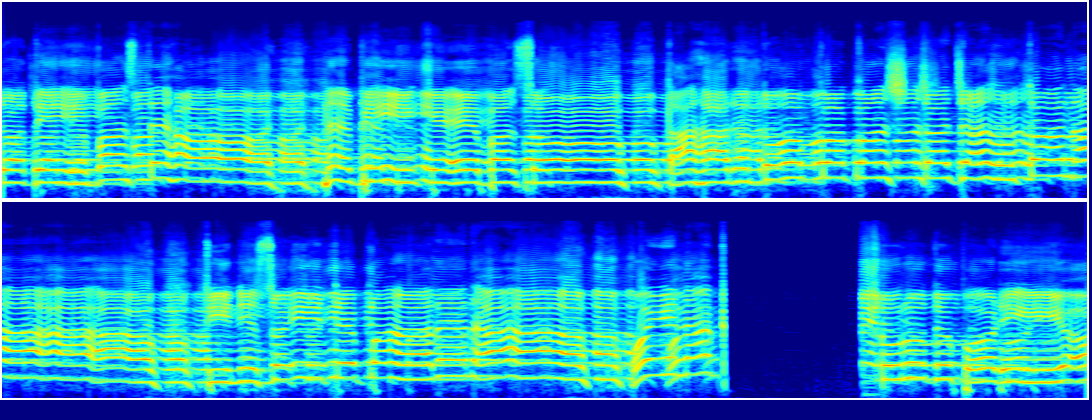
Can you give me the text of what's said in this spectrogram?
যদি বাঁচতে হয়, নবীকে বাসো তাহার দুঃখ কষ্ট জানত না, তিনি সইতে পারে না। ওই না সুরুদ পড়িও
